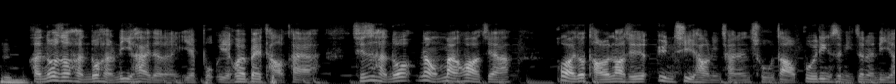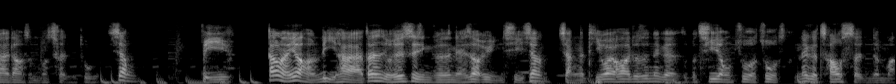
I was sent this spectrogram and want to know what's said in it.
嗯，很多时候很多很厉害的人也不也会被淘汰啊。其实很多那种漫画家后来都讨论到，其实运气好你才能出道，不一定是你真的厉害到什么程度。像比当然要很厉害啊，但是有些事情可能你还是要运气。像讲个题外话，就是那个什么七龙珠的作者，那个超神的嘛。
